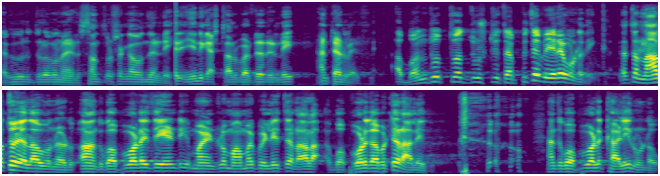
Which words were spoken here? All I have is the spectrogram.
అభివృద్ధిలో ఉన్నాడు సంతోషంగా ఉందండి. ఎన్ని కష్టాలు పడ్డారండి? అంటాడు వెంటనే. ఆ బంధుత్వ దృష్టి తప్పితే వేరే ఉండదు ఇంకా. లేకపోతే నాతో ఎలా ఉన్నాడు? అంత గొప్పవాడైతే ఏంటి? మా ఇంట్లో మా అమ్మాయి పెళ్ళి అయితే రాలా. గొప్పవాడు కాబట్టి రాలేదు. అంత గొప్పవాళ్ళకి ఖాళీలు ఉండవు.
